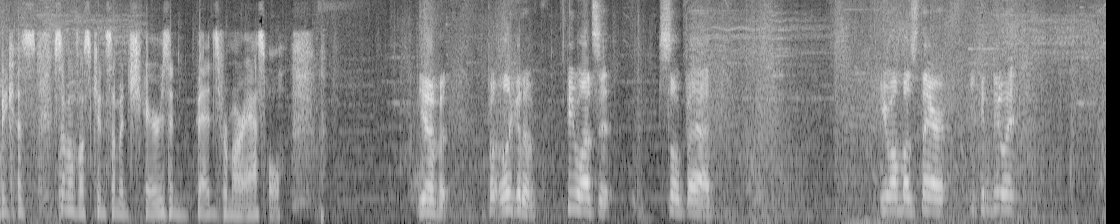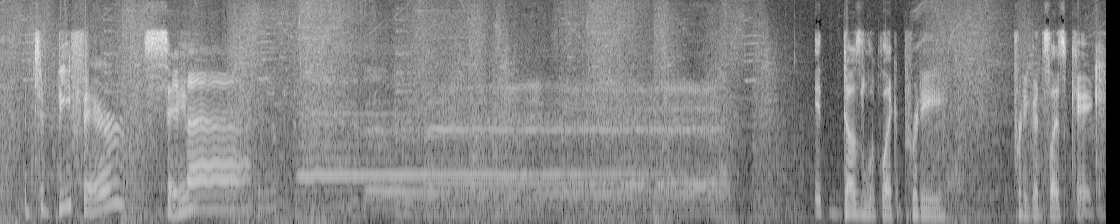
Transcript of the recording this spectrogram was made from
Because some of us can summon chairs and beds from our asshole. Yeah, but but look at him. He wants it so bad. You're almost there. You can do it. To be fair, same. It does look like a pretty, pretty good slice of cake.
